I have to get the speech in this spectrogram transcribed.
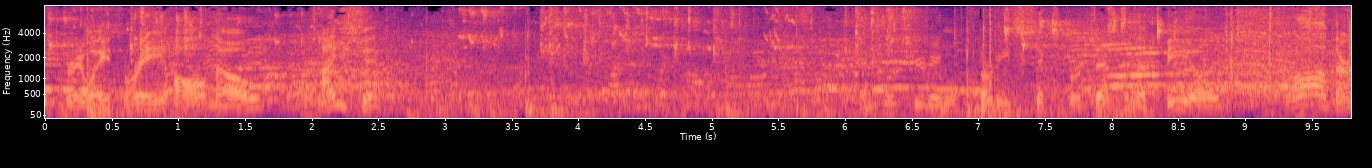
Straightaway three. Hall, no. Tyson. Shooting 36% from the field. Strawther,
